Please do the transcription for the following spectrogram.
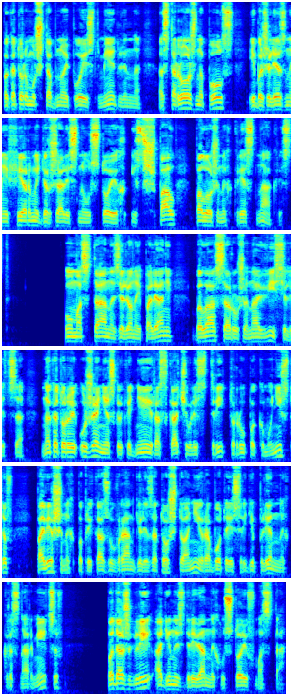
по которому штабной поезд медленно, осторожно полз, ибо железные фермы держались на устоях из шпал, положенных крест-накрест. У моста на Зеленой поляне была сооружена виселица, на которой уже несколько дней раскачивались три трупа коммунистов, повешенных по приказу Врангеля за то, что они, работая среди пленных красноармейцев, подожгли один из деревянных устоев моста.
